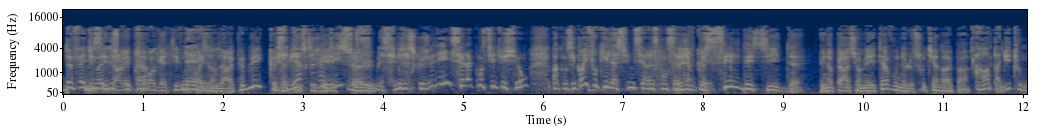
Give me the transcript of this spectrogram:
de fait Mais du mode c'est de dans les scrutin... prérogatives du président de la République que c'est de bien ce que seul. Mais c'est bien ce que je dis. C'est la Constitution. Par conséquent, il faut qu'il assume ses responsabilités. C'est-à-dire que s'il décide une opération militaire, vous ne le soutiendrez pas. Ah, pas du tout.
